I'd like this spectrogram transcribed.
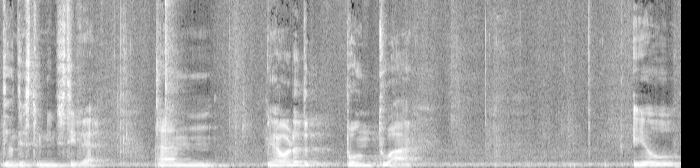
de onde este menino estiver. Hum, é hora de pontuar. Eu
